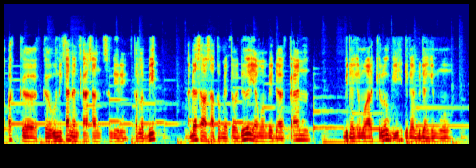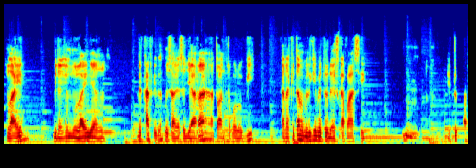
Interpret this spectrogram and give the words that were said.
apa ke keunikan dan kekhasan sendiri. Terlebih ada salah satu metode yang membedakan bidang ilmu arkeologi dengan bidang ilmu lain, bidang ilmu lain yang dekat gitu, misalnya sejarah atau antropologi, karena kita memiliki metode ekskavasi. Hmm. Itu kan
